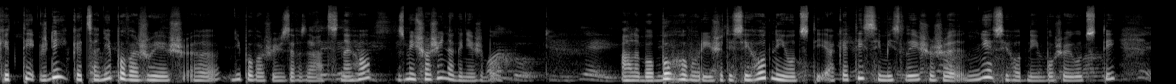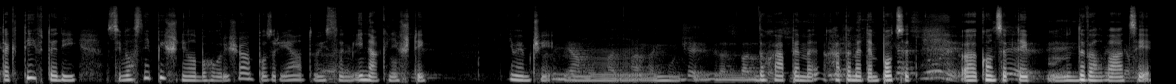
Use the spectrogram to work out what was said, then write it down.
Keď ty, vždy, keď sa nepovažuješ, eh, nepovažuješ za vzácného, zmýšľaš inak než Boh. Alebo Boh hovorí, že ty si hodný úcty a keď ty si myslíš, že nie si hodný Božej úcty, tak ty vtedy si vlastne pyšný, lebo hovoríš, a pozri, ja to myslím inak než ty. Neviem, či mm, dochápeme, chápeme ten pocit, e, koncept tej mm, devalvácie.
